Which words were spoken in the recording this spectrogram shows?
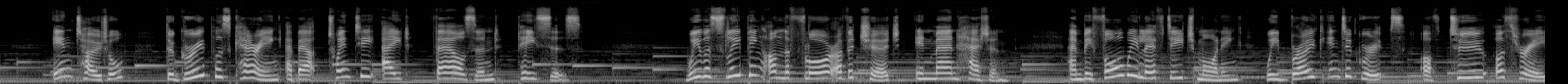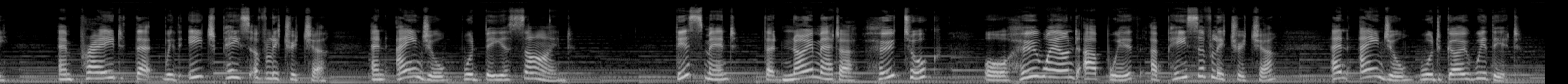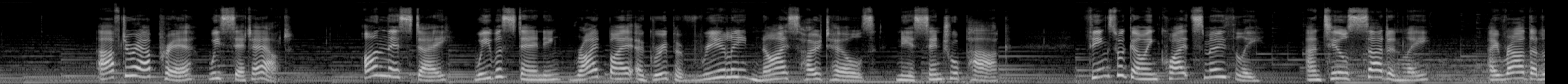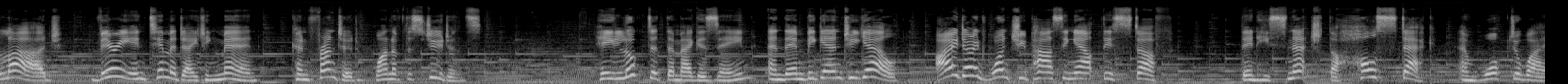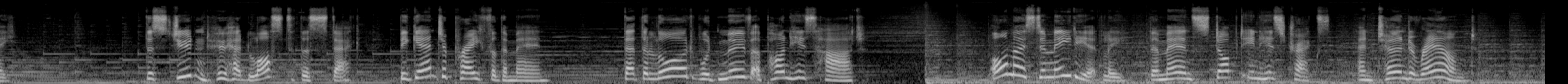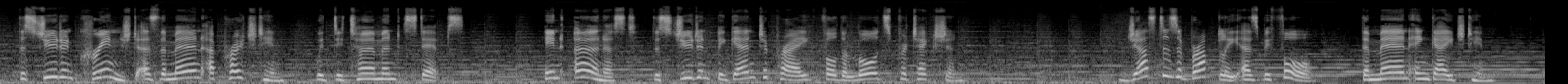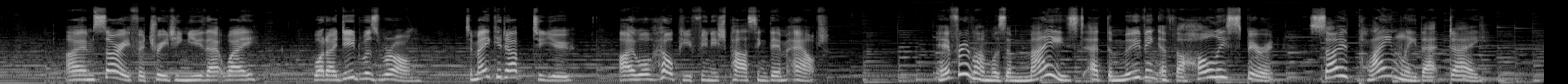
In total, the group was carrying about 28,000 pieces. We were sleeping on the floor of a church in Manhattan, and before we left each morning, we broke into groups of two or three and prayed that with each piece of literature, an angel would be assigned. This meant that no matter who took or who wound up with a piece of literature, an angel would go with it. After our prayer, we set out. On this day, we were standing right by a group of really nice hotels near Central Park. Things were going quite smoothly until suddenly a rather large, very intimidating man confronted one of the students. He looked at the magazine and then began to yell, I don't want you passing out this stuff. Then he snatched the whole stack and walked away. The student who had lost the stack began to pray for the man, that the Lord would move upon his heart. Almost immediately, the man stopped in his tracks and turned around. The student cringed as the man approached him with determined steps. In earnest, the student began to pray for the Lord's protection. Just as abruptly as before, the man engaged him. I am sorry for treating you that way. What I did was wrong. To make it up to you, I will help you finish passing them out. Everyone was amazed at the moving of the Holy Spirit so plainly that day.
